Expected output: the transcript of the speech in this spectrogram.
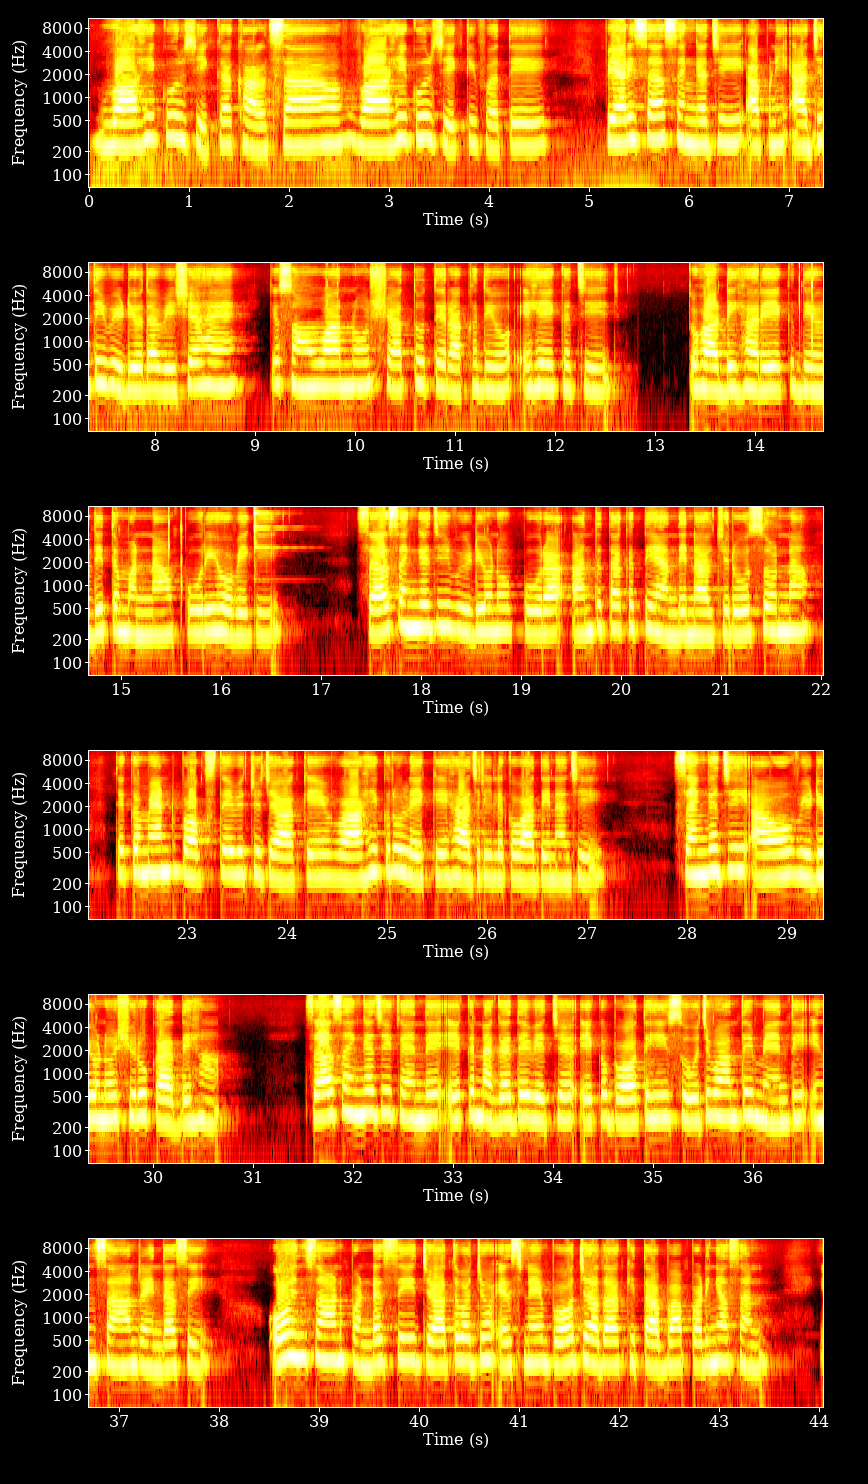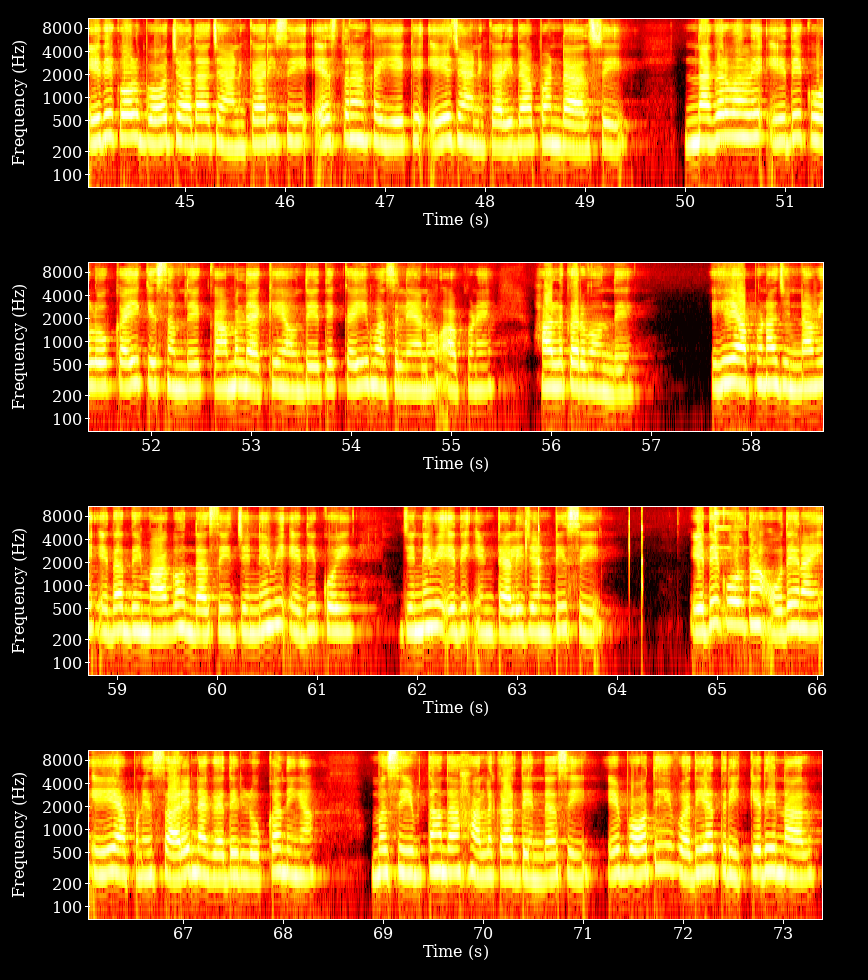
ਵਾਹਿਗੁਰੂ ਜੀ ਕਾ ਖਾਲਸਾ, ਵਾਹਿਗੁਰੂ ਜੀ ਕੀ ਫਤਿਹ। ਪਿਆਰੀ ਸਾਧ ਸੰਗਤ ਜੀ, ਆਪਣੀ ਅੱਜ ਦੀ ਵੀਡੀਓ ਦਾ ਵਿਸ਼ਾ ਹੈ ਕਿ ਸੋਮਵਾਰ ਨੂੰ ਛੱਤ ਉੱਤੇ ਰੱਖ ਦਿਓ, ਇਹ ਇੱਕ ਚੀਜ਼। ਤੁਹਾਡੀ ਹਰੇਕ ਦਿਲ ਦੀ ਤਮੰਨਾ ਪੂਰੀ ਹੋਵੇਗੀ। ਸਾਧ ਸੰਗਤ ਜੀ ਵੀਡੀਓ ਨੂੰ ਪੂਰਾ ਅੰਤ ਤੱਕ ਧਿਆਨ ਦੇ ਨਾਲ ਜ਼ਰੂਰ ਸੁਣਨਾ ਤੇ ਕਮੈਂਟ ਬਾਕਸ ਦੇ ਵਿੱਚ ਜਾ ਕੇ ਵਾਹਿਗੁਰੂ ਲੈ ਕੇ ਹਾਜ਼ਰੀ ਲਗਵਾ ਦੇਣਾ ਜੀ। ਸੰਗਤ ਜੀ, ਆਓ ਵੀਡੀਓ ਨੂੰ ਸ਼ੁਰੂ ਕਰਦੇ ਹਾਂ। ਸਾਧ ਸੰਗਤ ਜੀ ਕਹਿੰਦੇ, ਇੱਕ ਨਗਰ ਦੇ ਵਿੱਚ ਇੱਕ ਬਹੁਤ ਹੀ ਸੋਚਵਾਨ ਤੇ ਮਿਹਨਤੀ ਇਨਸਾਨ ਰਹਿੰਦਾ ਸੀ। ਉਹ ਇਨਸਾਨ ਪੰਡਤ ਸੀ, ਜਾਤ ਵਜੋਂ ਇਸਨੇ ਬਹੁਤ ਜ਼ਿਆਦਾ ਕਿਤਾਬਾਂ ਪੜ੍ਹੀਆਂ ਸਨ। ਇਹਦੇ ਕੋਲ ਬਹੁਤ ਜ਼ਿਆਦਾ ਜਾਣਕਾਰੀ ਸੀ। ਇਸ ਤਰ੍ਹਾਂ ਕਹੀਏ ਕਿ ਇਹ ਜਾਣਕਾਰੀ ਦਾ ਭੰਡਾਰ ਸੀ। ਨਗਰ ਵਾਲੇ ਇਹਦੇ ਕੋਲੋਂ ਕਈ ਕਿਸਮ ਦੇ ਕੰਮ ਲੈ ਕੇ ਆਉਂਦੇ ਤੇ ਕਈ ਮਸਲਿਆਂ ਨੂੰ ਆਪਣੇ ਹੱਲ ਕਰਵਾਉਂਦੇ। ਇਹ ਆਪਣਾ ਜਿੰਨਾ ਵੀ ਇਹਦਾ ਦਿਮਾਗ ਹੁੰਦਾ ਸੀ, ਜਿੰਨੇ ਵੀ ਇਹਦੀ ਕੋਈ, ਜਿੰਨੇ ਵੀ ਇਹਦੀ ਇੰਟੈਲੀਜੈਂਟੀ ਸੀ। ਇਹਦੇ ਕੋਲ ਤਾਂ ਉਹਦੇ ਰਾਹੀਂ ਇਹ ਆਪਣੇ ਸਾਰੇ ਨਗਰ ਦੇ ਲੋਕਾਂ ਦੀਆਂ ਮੁਸੀਬਤਾਂ ਦਾ ਹੱਲ ਕਰ ਦਿੰਦਾ ਸੀ। ਇਹ ਬਹੁਤ ਹੀ ਵਧੀਆ ਤਰੀਕੇ ਦੇ ਨਾਲ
